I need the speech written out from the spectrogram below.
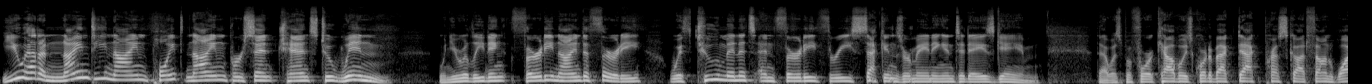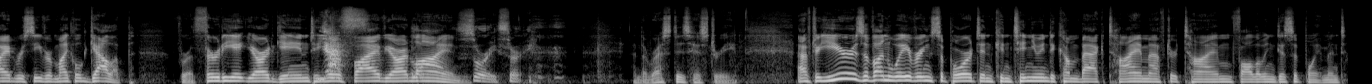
you had a 99.9% chance to win when you were leading 39 to 30 with 2 minutes and 33 seconds remaining in today's game. That was before Cowboys quarterback Dak Prescott found wide receiver Michael Gallup for a 38 yard gain to your 5 yard line. Sorry, sorry. And the rest is history. After years of unwavering support and continuing to come back time after time following disappointment,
